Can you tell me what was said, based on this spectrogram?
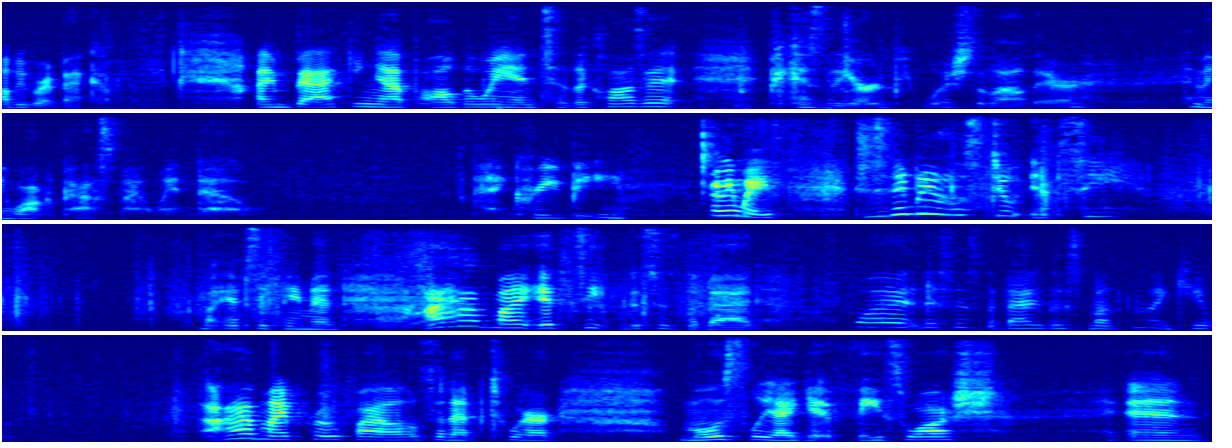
I'll be right back. I'm backing up all the way into the closet because the yard people are still out there and they walked past my window. It's kind of creepy. Anyways, does anybody else do Ipsy? My Ipsy came in. I have my Ipsy, this is the bag. What? This is the bag this month. Isn't that cute? I have my profile set up to where mostly I get face wash and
